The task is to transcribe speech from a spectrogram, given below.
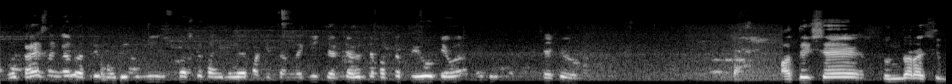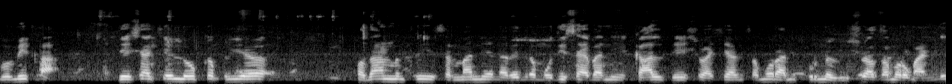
हो, काय सांगाल रात्री मोदीजींनी स्पष्ट सांगितलेलं आहे पाकिस्तानला की चर्चा होईल तर फक्त पीओ केवळ त्याशिवाय अतिशय सुंदर अशी भूमिका देशाचे लोकप्रिय प्रधानमंत्री सन्माननीय नरेंद्र मोदी साहेबांनी काल देशवासियांसमोर आणि पूर्ण विश्वासमोर मांडली.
